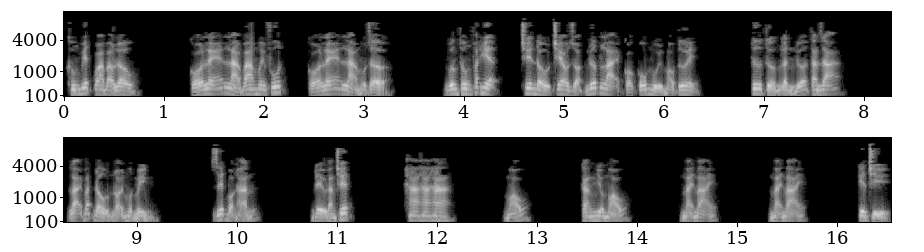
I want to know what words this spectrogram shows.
không biết qua bao lâu. Có lẽ là ba mươi phút, có lẽ là một giờ. Vương thông phát hiện, trên đầu treo giọt nước lại có cỗ mùi máu tươi. Tư tưởng lần nữa tan rã, lại bắt đầu nói một mình. Giết bọn hắn, đều đáng chết. Ha ha ha. Máu, càng nhiều máu. Mãi mãi mãi mãi. Kiên trì.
